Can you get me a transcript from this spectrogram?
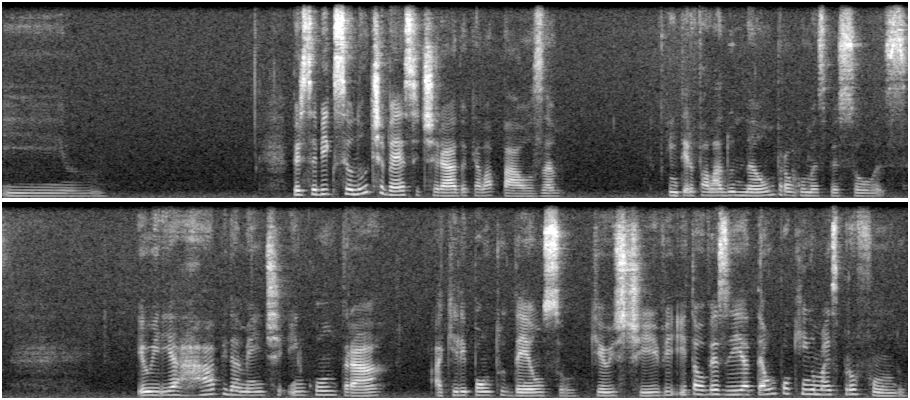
e percebi que se eu não tivesse tirado aquela pausa em ter falado não para algumas pessoas, eu iria rapidamente encontrar aquele ponto denso que eu estive e talvez ir até um pouquinho mais profundo.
